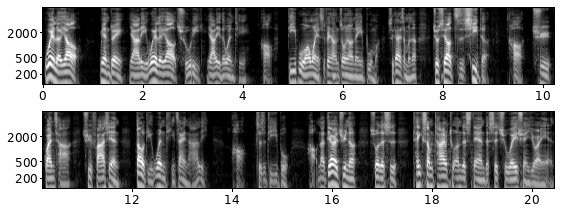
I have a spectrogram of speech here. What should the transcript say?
为了要面对压力，为了要处理压力的问题，好，第一步往往也是非常重要那一步嘛，是干什么呢？就是要仔细的，好去观察，去发现到底问题在哪里。好，这是第一步。好，那第二句呢，说的是 take some time to understand the situation you are in。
